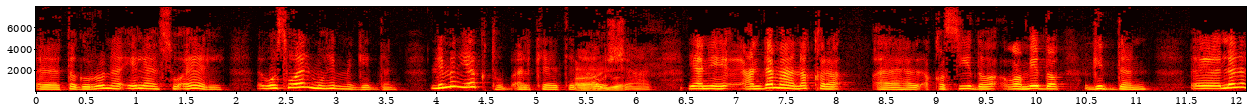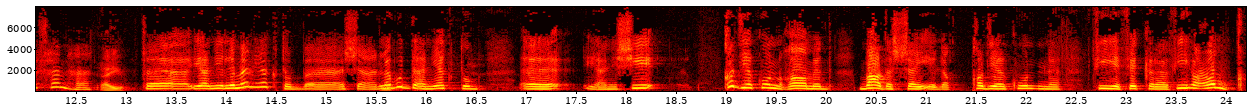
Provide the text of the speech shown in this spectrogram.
آه، تجرنا إلى سؤال وسؤال مهم جدا. لمن يكتب الكاتب آه، أو أيوة. الشاعر؟ يعني عندما نقرأ آه، قصيدة غامضة جدا آه، لا نفهمها. أيوه. فيعني لمن يكتب آه، الشاعر لابد أن يكتب آه، يعني شيء قد يكون غامض بعض الشيء قد يكون فيه فكرة فيه عمق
